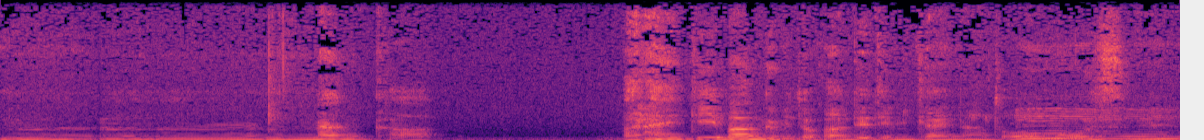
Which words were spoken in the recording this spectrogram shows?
うーんなんかバラエティ番組とか出てみたいなとは思うですね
